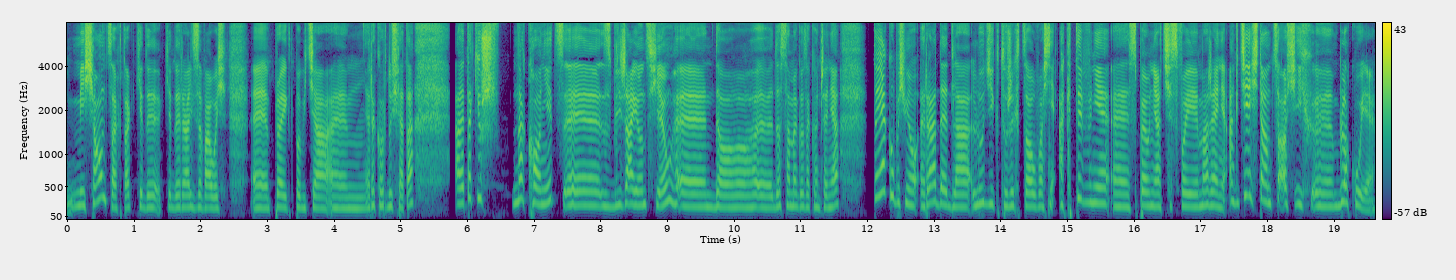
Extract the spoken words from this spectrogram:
miesiącach, tak, kiedy, kiedy realizowałeś projekt pobicia rekordu świata. Ale tak już na koniec, e, zbliżając się e, do, e, do samego zakończenia, to jaką byś miał radę dla ludzi, którzy chcą właśnie aktywnie spełniać swoje marzenia, a gdzieś tam coś ich blokuje?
